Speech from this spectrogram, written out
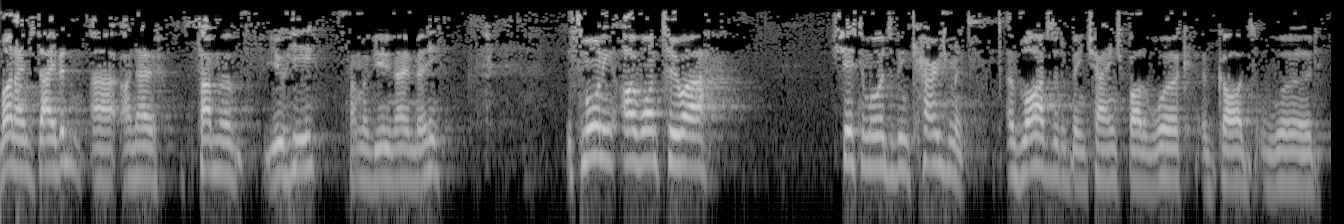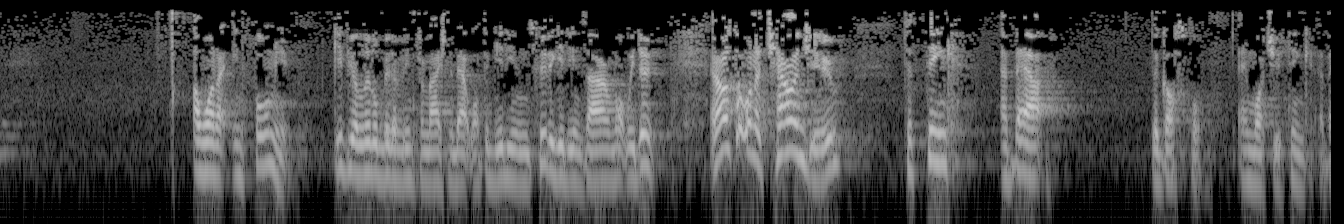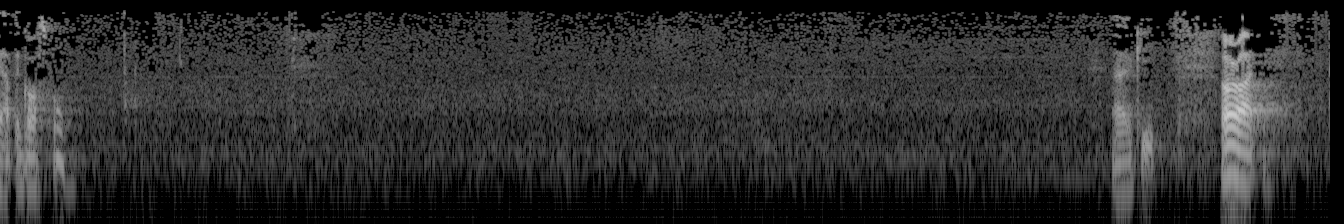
My name's David. Uh, I know some of you here, some of you know me. This morning I want to uh, share some words of encouragement of lives that have been changed by the work of God's Word. I want to inform you, give you a little bit of information about what the Gideons, who the Gideons are, and what we do. And I also want to challenge you to think about the gospel and what you think about the gospel. Okay. All right.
